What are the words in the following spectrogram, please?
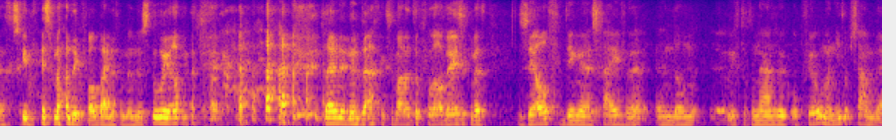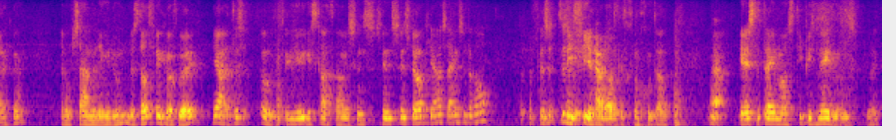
uh, geschiedenismaand. Ik val bijna van mijn stoel hier af. zijn in hun dagelijkse maanden toch vooral bezig met zelf dingen schrijven. En dan ligt toch de nadruk op veel, maar niet op samenwerken. En op samen dingen doen. Dus dat vind ik wel leuk. Ja, het is. Oh, hier, staat trouwens. Sinds, sinds, sinds welk jaar zijn ze er al? Het is, het is vier. Nou, dat had ik het nog goed ook. Ja. Eerste thema was typisch Nederlands. Leuk.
